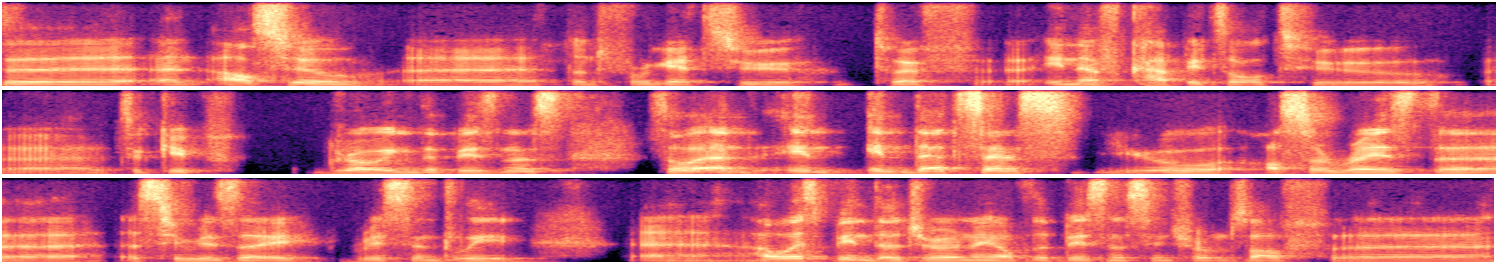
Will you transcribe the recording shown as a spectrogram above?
uh, and also uh, don't forget to to have enough capital to uh, to keep growing the business. So, and in in that sense, you also raised a, a Series A recently. Uh, how has been the journey of the business in terms of uh,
